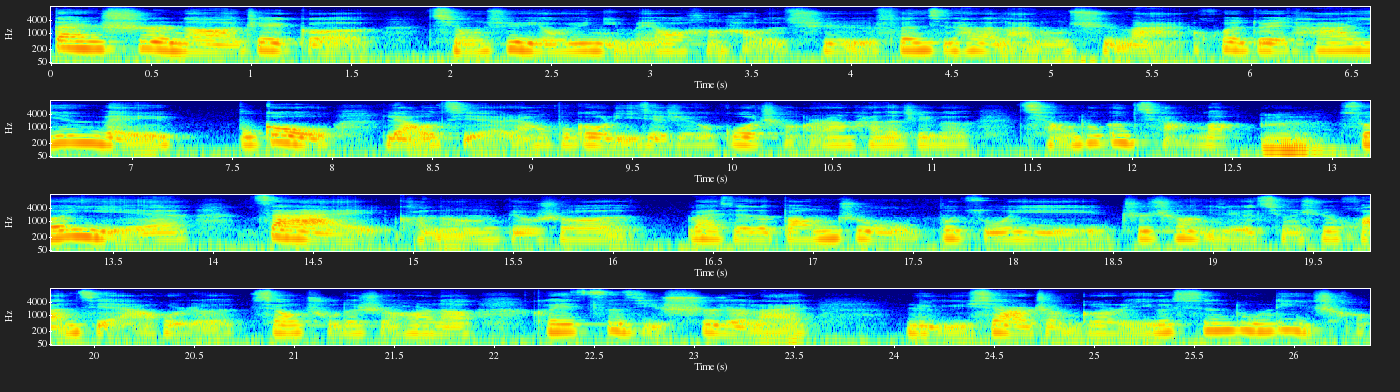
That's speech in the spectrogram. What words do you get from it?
但是呢，这个情绪由于你没有很好的去分析它的来龙去脉，会对它因为不够了解，然后不够理解这个过程，而让它的这个强度更强了。嗯所以在可能比如说外界的帮助不足以支撑你这个情绪缓解啊或者消除的时候呢，可以自己试着来捋一下整个的一个心路历程，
